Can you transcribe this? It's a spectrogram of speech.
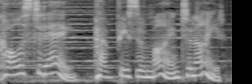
Call us today. Have peace of mind tonight.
